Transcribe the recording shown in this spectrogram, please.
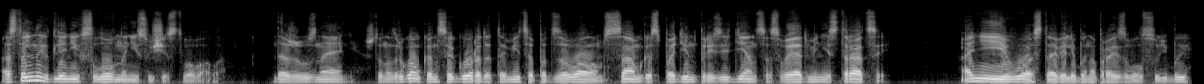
Остальных для них словно не существовало. Даже узная они, что на другом конце города томится под завалом сам господин президент со своей администрацией, они его оставили бы на произвол судьбы,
